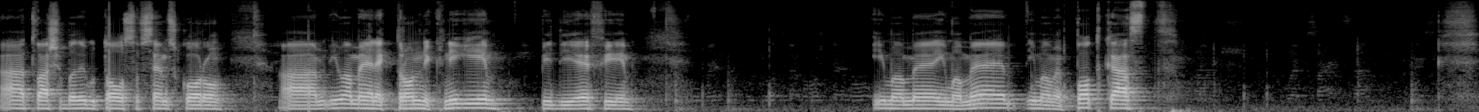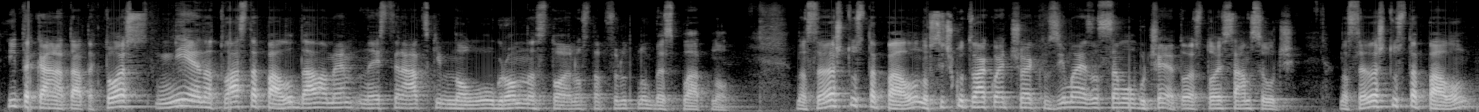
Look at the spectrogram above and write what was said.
а, това ще бъде готово съвсем скоро. А, имаме електронни книги, PDF-и, имаме, имаме, имаме подкаст, и така нататък. Тоест, ние на това стъпало даваме наистина адски много, огромна стоеност, абсолютно безплатно. На следващото стъпало, но всичко това, което човек взима е за самообучение, т.е. той сам се учи. На следващото стъпало,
